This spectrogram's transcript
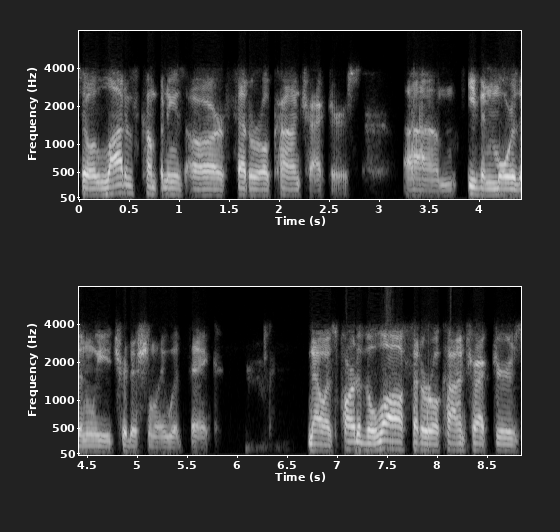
So a lot of companies are federal contractors, um, even more than we traditionally would think. Now, as part of the law, federal contractors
